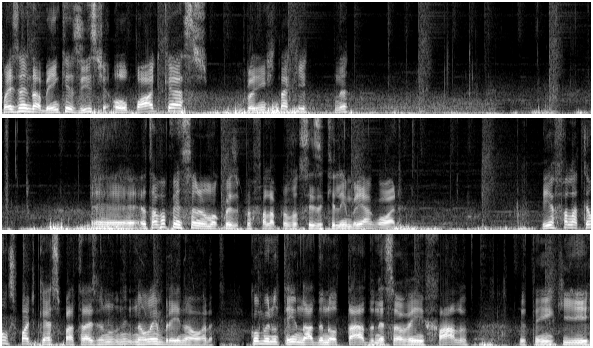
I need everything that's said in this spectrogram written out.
Mas ainda bem que existe o podcast pra gente estar tá aqui, né? É, eu tava pensando em uma coisa para falar para vocês aqui, lembrei agora. Eu ia falar até uns podcasts para trás, eu não, não, lembrei na hora. Como eu não tenho nada anotado, né? Só venho e falo, eu tenho que,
